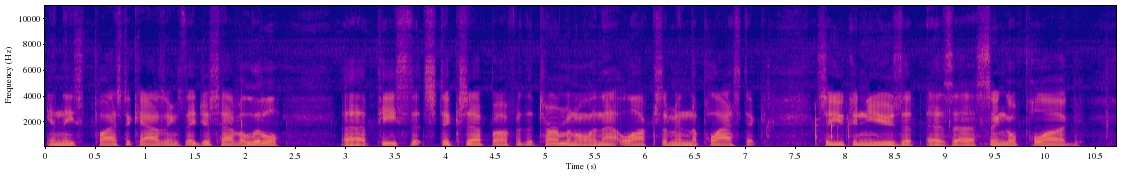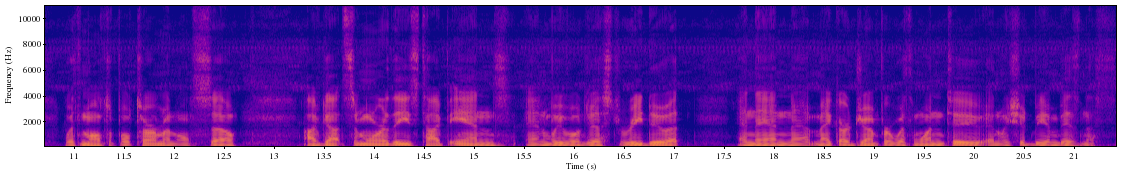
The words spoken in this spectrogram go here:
in these plastic housings, they just have a little uh, piece that sticks up off of the terminal and that locks them in the plastic so you can use it as a single plug with multiple terminals. So I've got some more of these type ends and we will just redo it and then uh, make our jumper with one too and we should be in business.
